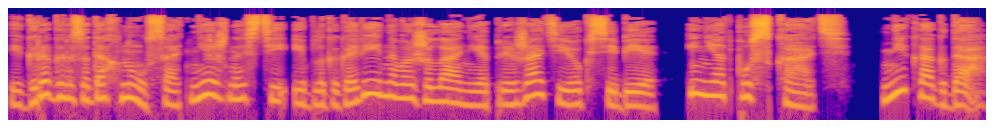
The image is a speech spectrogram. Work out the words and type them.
и Грегор задохнулся от нежности и благоговейного желания прижать ее к себе и не отпускать никогда,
